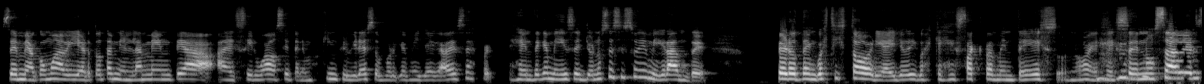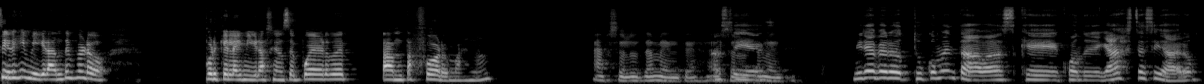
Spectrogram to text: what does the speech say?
se me ha como abierto también la mente a, decir, wow, sí, tenemos que incluir eso, porque me llega a veces gente que me dice, yo no sé si soy inmigrante, pero tengo esta historia, y yo digo, es que es exactamente eso, ¿no? Es ese no saber si eres inmigrante, pero porque la inmigración se puede ver de tantas formas, ¿no? Absolutamente, absolutamente. Mira, pero tú comentabas que cuando llegaste a Seattle,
